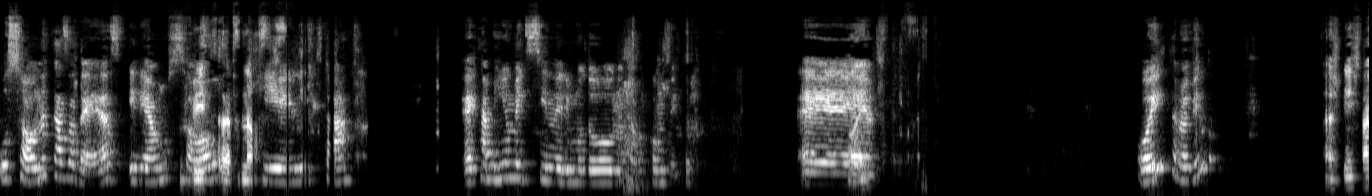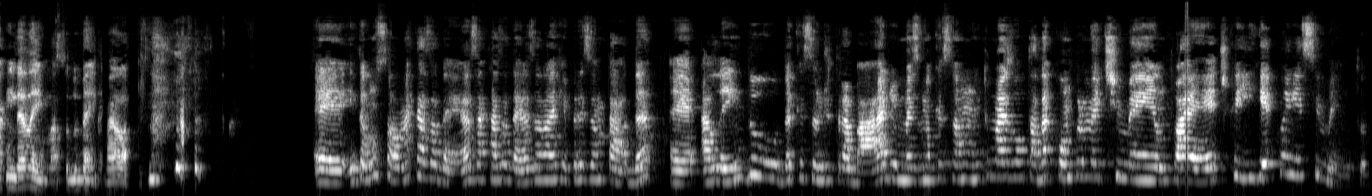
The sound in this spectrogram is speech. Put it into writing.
o Sol na Casa 10, ele é um Sol Vitor, não. que ele tá. É caminho medicina, ele mudou, não tava como Vitor. É... Oi? Oi, tá me ouvindo? Acho que a gente tá com delay, mas tudo bem, vai lá. É, então, o Sol na casa 10, a casa 10 ela é representada, é, além do, da questão de trabalho, mas uma questão muito mais voltada a comprometimento, a ética e reconhecimento.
